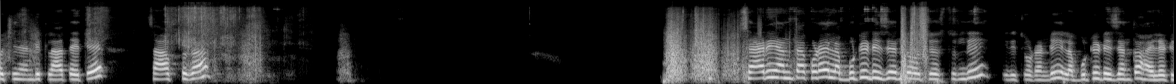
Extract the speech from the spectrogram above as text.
వచ్చినాయండి. క్లాత్ అయితే సాఫ్ట్ శారీ అంతా కూడా ఇలా బుట్టి డిజైన్తో వచ్చేస్తుంది. ఇది చూడండి ఇలా బుట్టి డిజైన్తో హైలైట్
